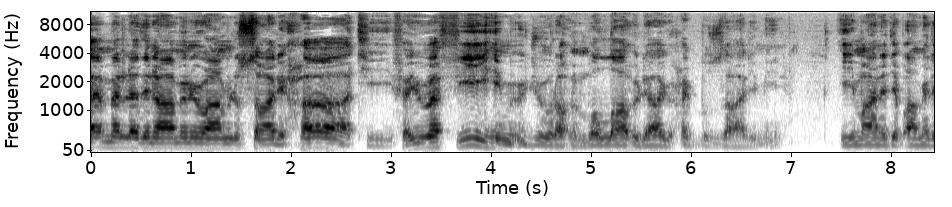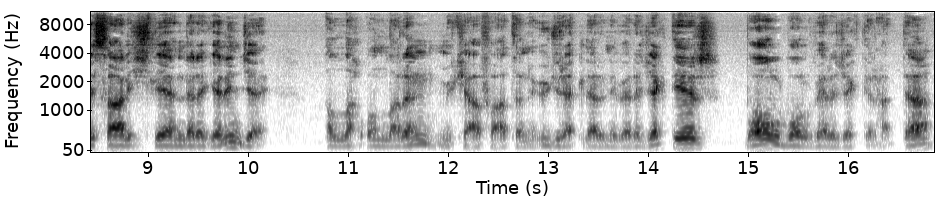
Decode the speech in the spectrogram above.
emmellezine amenu ve amilus salihati feyuveffihim ücurahum vallahu la yuhibbuz zalimin. İman edip ameli salih işleyenlere gelince Allah onların mükafatını, ücretlerini verecektir. Bol bol verecektir hatta.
